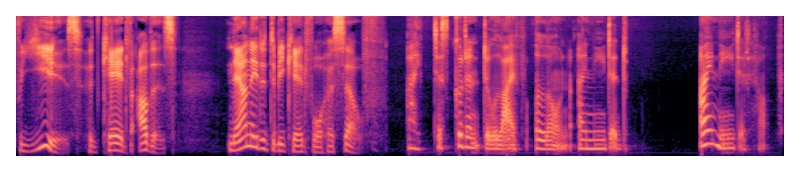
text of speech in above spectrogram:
for years had cared for others, now needed to be cared for herself. I just couldn't do life alone. I needed I needed help.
